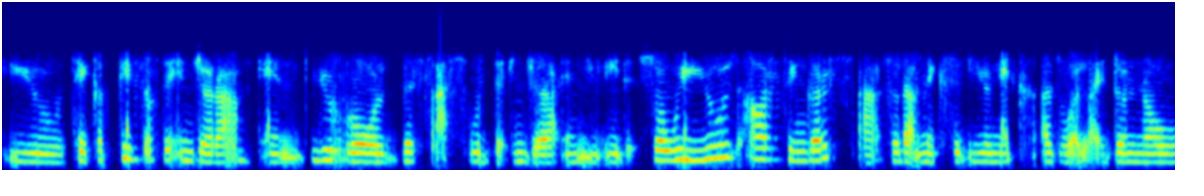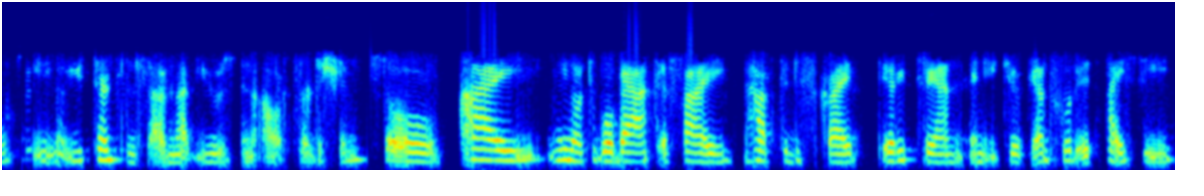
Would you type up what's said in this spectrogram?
you take a piece of the injera and you roll the sauce with the injera and you eat it. So we use our fingers, uh, so that makes it unique as well. I don't know, you know, utensils are not used in our tradition. So I, you know, to go back, if I have to describe Eritrean and Ethiopian food, it's spicy,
